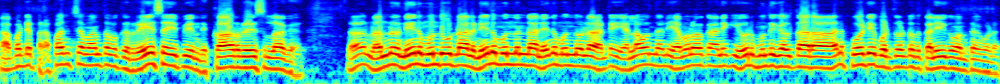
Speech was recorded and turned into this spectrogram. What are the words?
కాబట్టి ప్రపంచం అంతా ఒక రేస్ అయిపోయింది. కారు రేసు లాగా. నన్ను నేను ముందు ఉండాలి నేను ముందు ఉండాలి నేను ముందు ఉండాలి. అంటే ఎలా ఉందండి? యమలోకానికి ఎవరు ముందుకెళ్తారా అని పోటీ పడుతుంటుంది కలియుగం అంతా కూడా.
